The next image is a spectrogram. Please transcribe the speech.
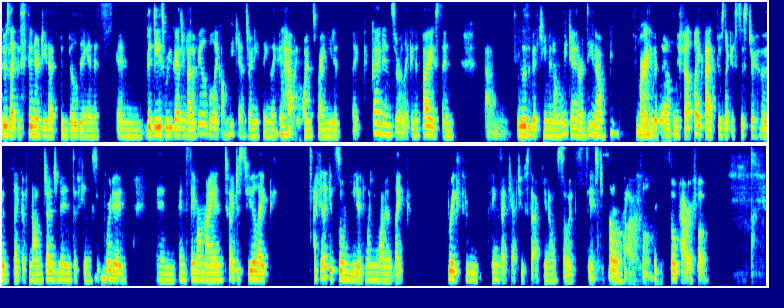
there's like this synergy that's been building and it's and the days where you guys are not available like on weekends or anything like Mhm. it happened once where i needed like guidance or like an advice and um, elizabeth came in on the weekend or dina or Mhm. anybody else and it felt like that there's like a sisterhood like of non-judgment of feeling Mm-hmm. supported and and same on my end too i just feel like i feel like it's so needed when you want to like break through things that kept you stuck you know so it's it's It's just so been- powerful. it's so powerful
